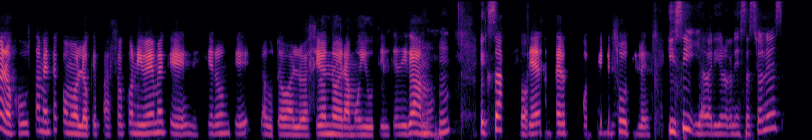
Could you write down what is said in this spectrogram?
bueno, justamente como lo que pasó con IBM, que dijeron que la autoevaluación no era muy útil, que digamos. Exacto. hacer cuestiones útiles. Y sí, y a ver, y organizaciones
